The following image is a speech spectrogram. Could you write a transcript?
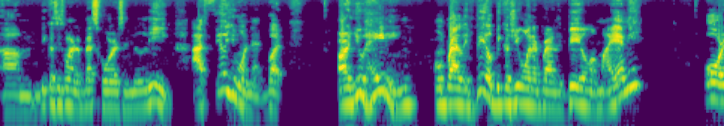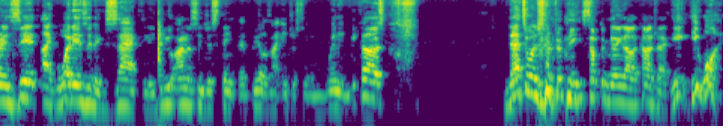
um, because he's one of the best scorers in the league. I feel you on that, but are you hating on Bradley Beal because you wanted Bradley Beal on Miami? Or is it like what is it exactly? Do you honestly just think that Beal is not interested in winning? Because that 250 something million dollar contract, he he won.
